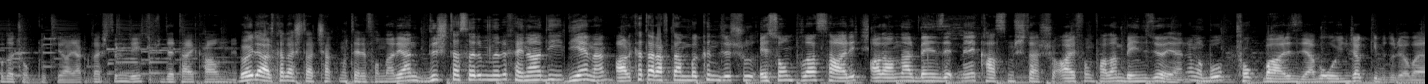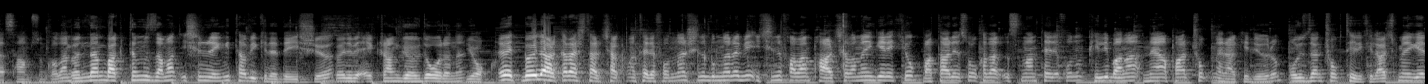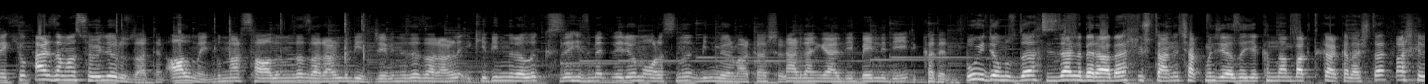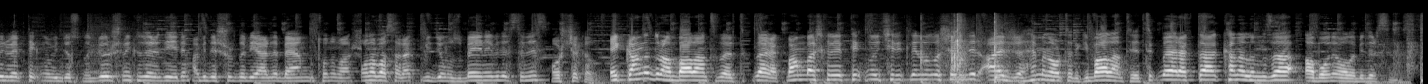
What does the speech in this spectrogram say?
Bu da çok kötü ya. Yaklaştırınca hiçbir detay kalmıyor. Böyle arkadaşlar çakma telefonlar. Yani dış tasarımları fena değil diyemem. Arka taraftan bakınca şu S10 Plus hariç adamlar benzetmeye kasmışlar. Şu iPhone falan benziyor yani. Ama bu çok bariz ya. Bu oyuncak gibi duruyor bayağı Samsung olan. Önden baktığımız zaman işin rengi tabii ki de değişiyor. Böyle bir ekran gövde oranı yok. Evet böyle arkadaşlar çakma telefonlar. Şimdi bunlara bir içini falan parçalamaya gerek yok. Bataryası o kadar ısınan telefonun pili bana ne yapar çok merak ediyorum. O yüzden çok tehlikeli. Açmaya gerek yok. Her zaman söylüyoruz zaten. Almayın. Bunlar sağlığınıza zararlı bir, cebinize zararlı 2000 liralık size hizmet veriyor mu orasını bilmiyorum arkadaşlar. Nereden geldiği belli değil. Dikkat edin. Bu videomuzda sizlerle beraber 3 tane çakma cihaza yakından baktık arkadaşlar. Başka bir web tekno videosunda görüşmek üzere diyelim. Ha bir de şurada bir yerde beğen butonu var. Ona basarak videomuzu beğenebilirsiniz. Hoşçakalın. Ekranda duran bağlantıları tıklayarak bambaşka web tekno içeriklerine ulaşabilir. Ayrıca hemen ortadaki bağlantıya tıklayarak da kanalımıza abone olabilirsiniz.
